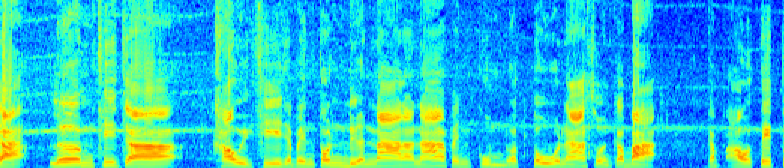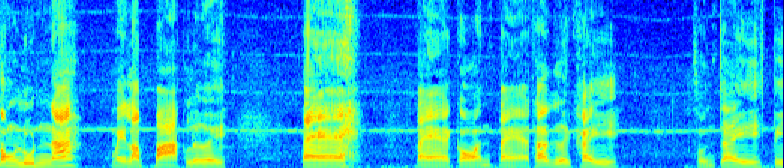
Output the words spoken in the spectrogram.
จะเริ่มที่จะเข้าอีกทีจะเป็นต้นเดือนหน้าแล้วนะ เป็นกลุ่มรถตู้นะ ส่วนกระบะกับเอาติดต้องลุ้นนะ ไม่รับปากเลย แต่แต่ก่อนแต่ถ้าเกิดใครสนใจปี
